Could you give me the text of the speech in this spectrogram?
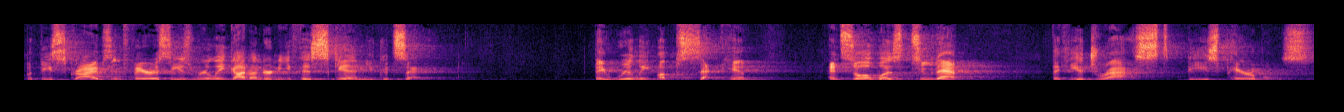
But these scribes and Pharisees really got underneath his skin, you could say. They really upset him. And so it was to them that he addressed these parables.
